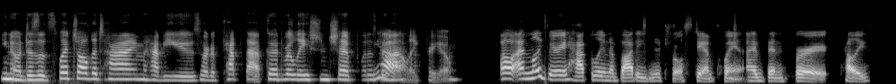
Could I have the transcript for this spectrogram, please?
You know, does it switch all the time? Have you sort of kept that good relationship? What has yeah. been that like for you? Oh, I'm like very happily in a body neutral standpoint. I've been for probably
